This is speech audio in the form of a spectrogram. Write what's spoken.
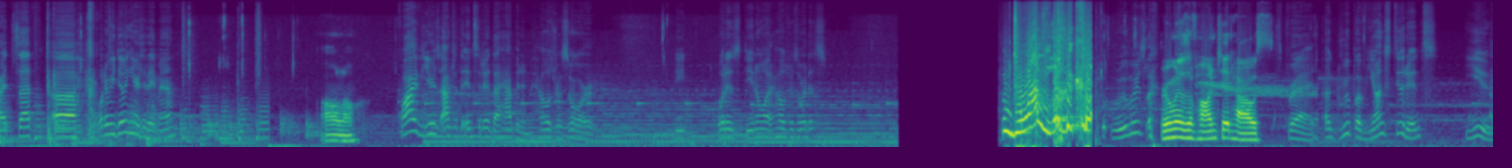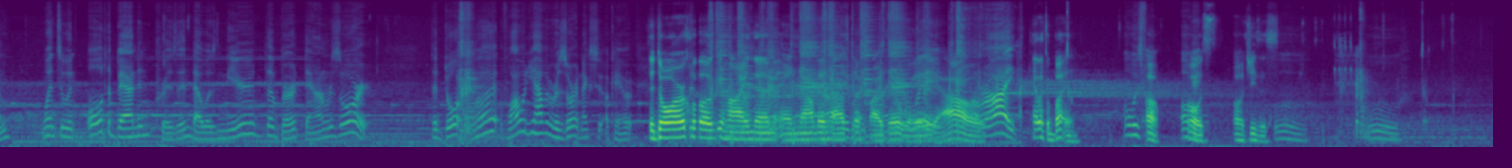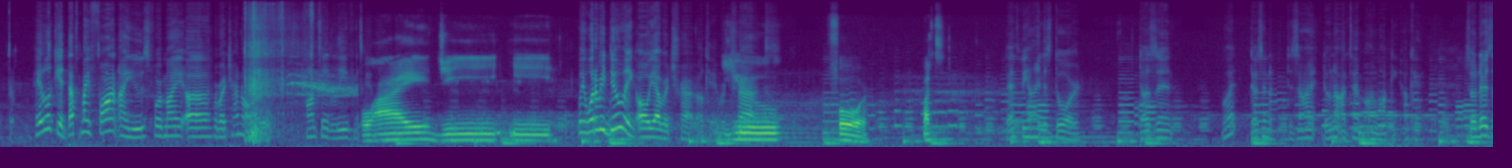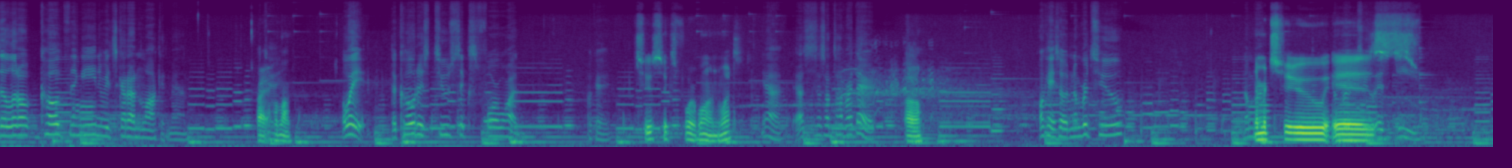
Alright, Seth, uh, what are we doing here today, man? I don't know. Five years after the incident that happened in Hell's Resort, do you, what is, do you know what Hell's Resort is? Do I look like Rumors Rumors of haunted house. spread. A group of young students, you, went to an old abandoned prison that was near the burnt down resort. The door, what? Why would you have a resort next to, okay. The door closed behind them, and now they have to fight their way out. Alright. Hey, like a button. Always. Oh, oh, Okay. it's, oh, Jesus. Ooh. Ooh. Hey, look it. That's my font I use for my uh for my channel. Haunted leaf. Y G E Wait, what are we doing? Oh yeah, we're trapped. Okay, we're trapped. U four. What? That's behind this door. Doesn't. What? Doesn't design. Do not attempt unlocking. Okay. So there's a little code thingy, and we just gotta unlock it, man. All right, hold on. Oh wait, the code is two six four one. Okay. Two six four one. What? Yeah, that's just on top right there. Oh, Okay, so number two. number two number two is. is E.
